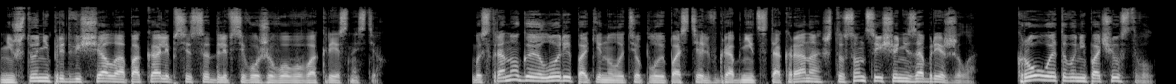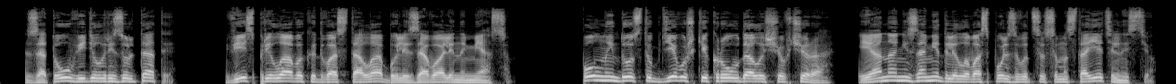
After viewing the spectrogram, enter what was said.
ничто не предвещало апокалипсиса для всего живого в окрестностях. Быстроногая Лори покинула теплую постель в гробнице так рано, что солнце еще не забрежило. Кроу этого не почувствовал, зато увидел результаты. Весь прилавок и два стола были завалены мясом. Полный доступ девушке Кроу дал еще вчера, и она не замедлила воспользоваться самостоятельностью,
